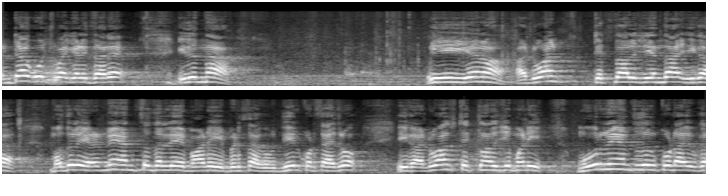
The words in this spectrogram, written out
ಘಂಟಾಘೋಷವಾಗಿ ಹೇಳಿದ್ದಾರೆ. ಇದನ್ನು ಈ ಏನು ಅಡ್ವಾನ್ಸ್ ಟೆಕ್ನಾಲಜಿಯಿಂದ ಈಗ ಮೊದಲು ಎರಡನೇ ಹಂತದಲ್ಲಿ ಮಾಡಿ ಬಿಡ್ತಾ, ನೀರು ಕೊಡ್ತಾಯಿದ್ರು ಈಗ ಅಡ್ವಾನ್ಸ್ ಟೆಕ್ನಾಲಜಿ ಮಾಡಿ ಮೂರನೇ ಹಂತದಲ್ಲಿ ಕೂಡ ಈಗ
